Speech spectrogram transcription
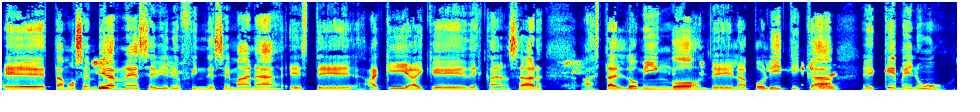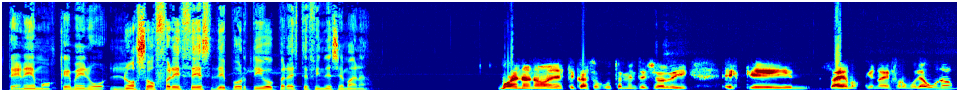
eh, estamos en viernes, se viene el fin de semana, este, aquí hay que descansar hasta el domingo de la política. Eh, ¿Qué menú tenemos? ¿Qué menú nos ofreces deportivo para este fin de semana? Bueno, no, en este caso justamente Jordi, es que sabemos que no hay Fórmula 1,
